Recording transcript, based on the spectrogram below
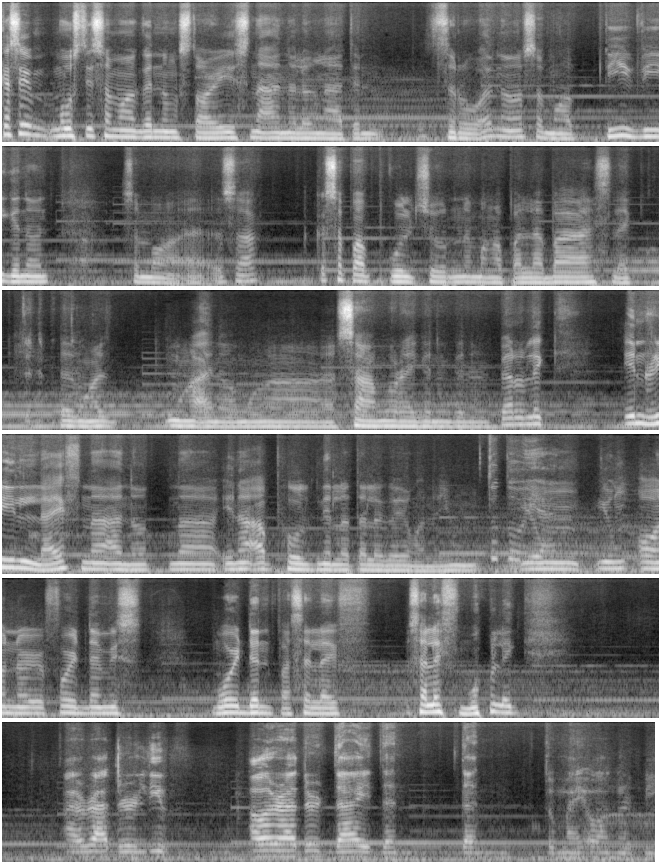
kasi mostly sa mga ganong stories na ano lang natin through ano sa mga TV ganon sa mga uh, sa sa pop culture na mga palabas like mga mga ano mga samurai ganun ganun pero like in real life na ano na ina-uphold nila talaga yung ano yung totoo yan. yung yung honor for them is more than pa sa life sa life mo. Like I rather live I rather die than than to my honor be,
